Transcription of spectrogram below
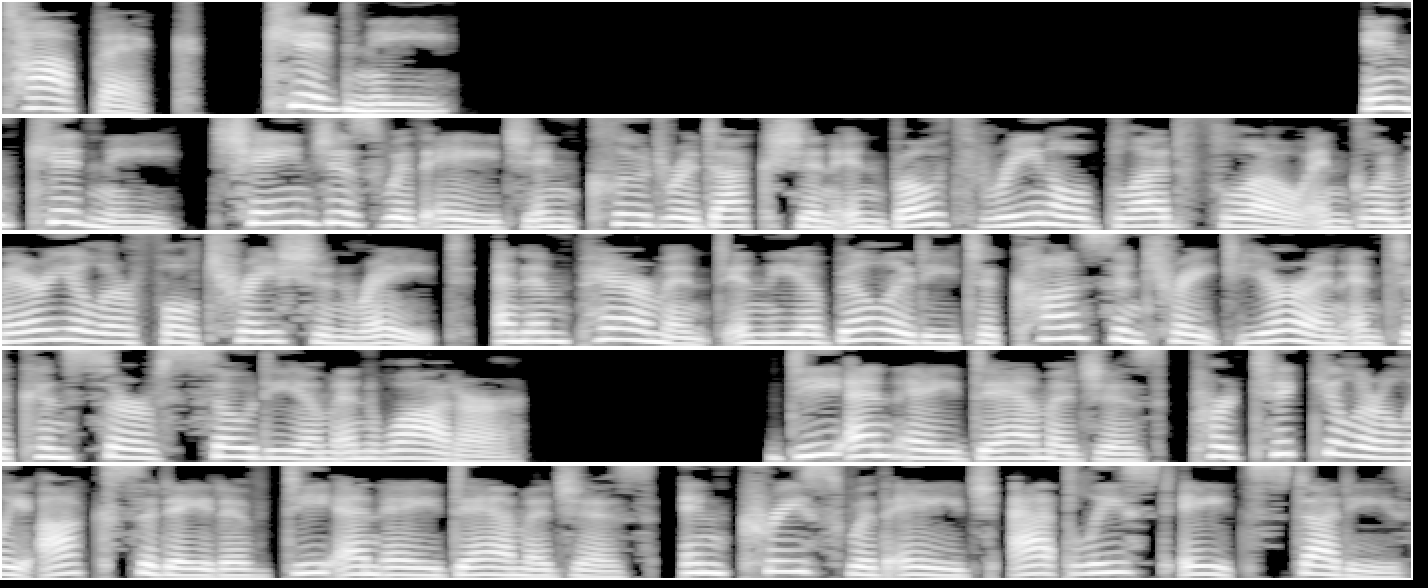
Topic: Kidney In kidney, changes with age include reduction in both renal blood flow and glomerular filtration rate, and impairment in the ability to concentrate urine and to conserve sodium and water. DNA damages, particularly oxidative DNA damages, increase with age at least eight studies,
